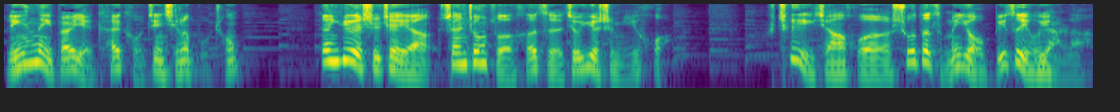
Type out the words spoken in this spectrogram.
林那边也开口进行了补充。但越是这样，山中佐和子就越是迷惑。这家伙说的怎么有鼻子有眼了？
